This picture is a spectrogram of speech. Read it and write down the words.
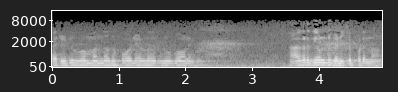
പരരൂപം വന്നതുപോലെയുള്ള ഒരു രൂപമാണിത്. ആകൃതി കൊണ്ട് ഗണിക്കപ്പെടുന്നതാണ്.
